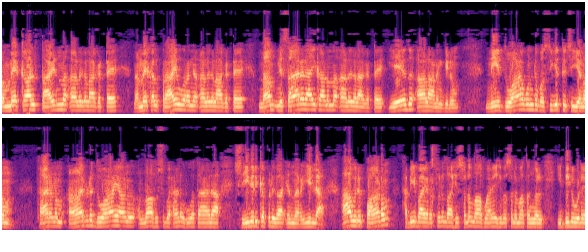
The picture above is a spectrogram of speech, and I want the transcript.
നമ്മേക്കാൾ താഴ്ന്ന ആളുകളാകട്ടെ നമ്മേക്കാൾ പ്രായം കുറഞ്ഞ ആളുകളാകട്ടെ നാം നിസാരരായി കാണുന്ന ആളുകളാകട്ടെ ഏത് ആളാണെങ്കിലും നീ ദ്വാ കൊണ്ട് വസീയത്ത് ചെയ്യണം. കാരണം ആരുടെ ദ്വായാണ് അള്ളാഹു സുബാനുഹുവല സ്വീകരിക്കപ്പെടുക എന്നറിയില്ല. ആ ഒരു പാഠം ഹബീബായ റസൂലുല്ലാഹി സല്ലാഹു അലഹി വസ്ലമ തങ്ങൾ ഇതിലൂടെ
